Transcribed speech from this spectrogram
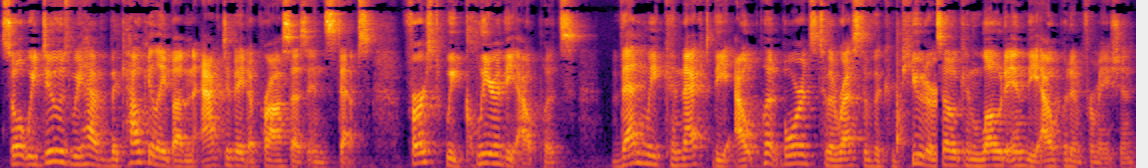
So what we do is we have the calculate button activate a process in steps. First, we clear the outputs, then we connect the output boards to the rest of the computer so it can load in the output information.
